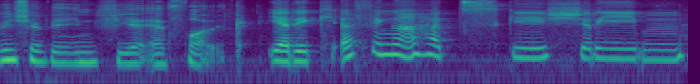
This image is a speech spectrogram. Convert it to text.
wünschen wir Ihnen viel Erfolg. Erik Oeffinger hat geschrieben,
